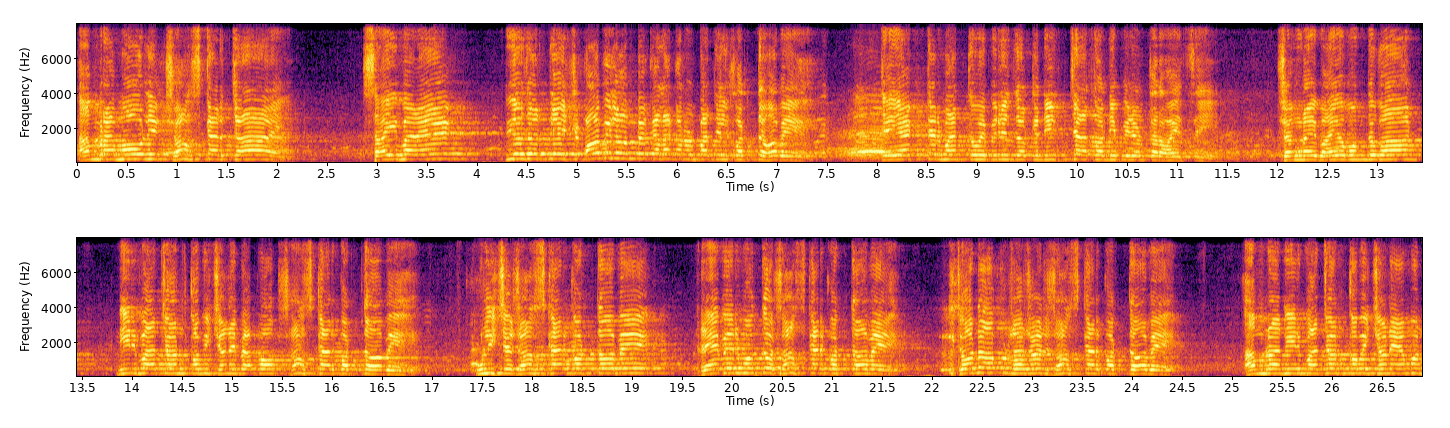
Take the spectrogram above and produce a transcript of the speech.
আমরা মৌলিক সংস্কার চাই। সাইবার অ্যাক্ট দুই হাজার তেইশ অবিলম্বে কালাকানুন বাতিল করতে হবে। যে অ্যাক্টের মাধ্যমে বিরোধী দলকে নির্যাতন নিপীড়ন করা হয়েছে। সংগ্রামী ভাই বন্ধুগণ, নির্বাচন কমিশনে ব্যাপক সংস্কার করতে হবে। পুলিশে সংস্কার করতে হবে। র্যাবের মধ্যে সংস্কার করতে হবে। জনপ্রশাসনের সংস্কার করতে হবে। আমরা নির্বাচন কমিশনে এমন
